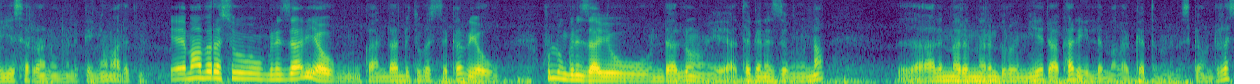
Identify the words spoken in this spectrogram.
እየሰራ ነው የምንገኘው ማለት ነው። የማህበረሰቡ ግንዛቤ ያው ከአንዳንዶቹ በስተቀር ያው ሁሉም ግንዛቤው እንዳለው ነው የተገነዘብ ነው እና አልመረመርም ብሎ የሚሄድ አካል የለም፣ አላጋጠምንም እስካሁን ድረስ።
